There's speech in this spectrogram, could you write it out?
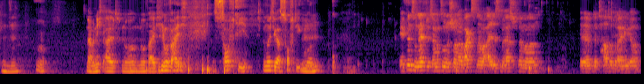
Mhm. Ja. Na, aber nicht alt, nur, nur weich. Nur weich. Softie. Ich bin ein richtiger Softie geworden. Ich finde so Netflix, Amazon ist schon erwachsen, aber alles nur erst, wenn man ähm, der Tatortreiniger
